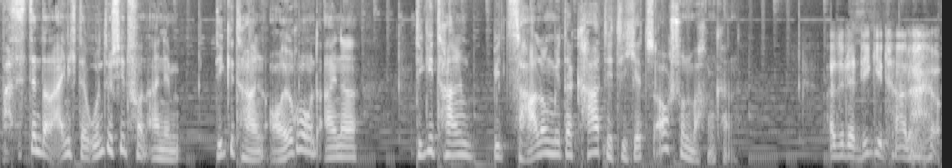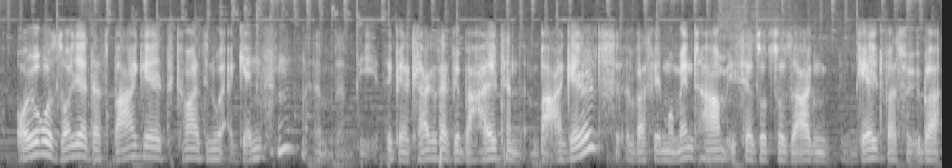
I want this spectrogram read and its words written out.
Was ist denn dann eigentlich der Unterschied von einem digitalen Euro und einer digitalen Bezahlung mit der Karte, die ich jetzt auch schon machen kann? Also der digitale Euro soll ja das Bargeld quasi nur ergänzen. Ähm, die EZB hat klar gesagt, wir behalten Bargeld. Was wir im Moment haben, ist ja sozusagen Geld, was wir über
